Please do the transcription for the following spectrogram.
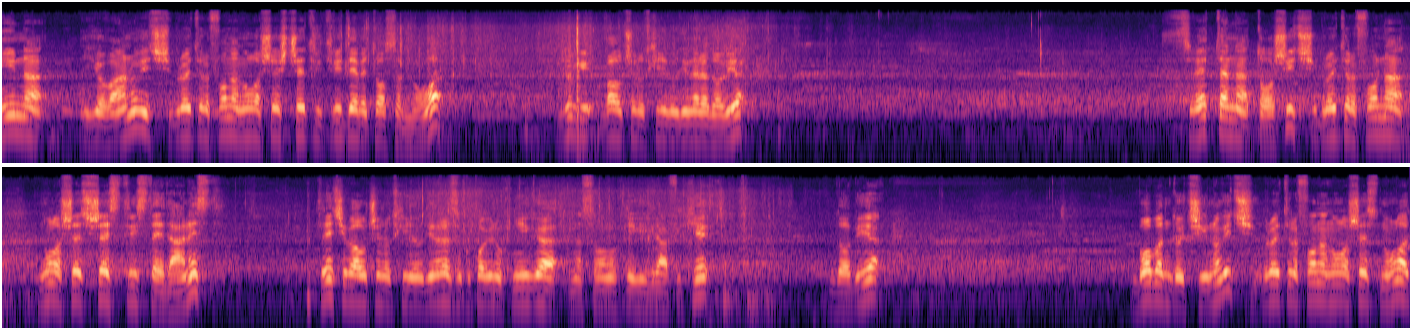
Mina Jovanović, broj telefona 0643980. Drugi voucher od 1000 dinara dobija. Cvetana Tošić, broj telefona 066311. Treći voucher od 1000 dinara za kupovinu knjiga na salonu knjige i grafike. Dobija. Boban Dojčinović, broj telefona 060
